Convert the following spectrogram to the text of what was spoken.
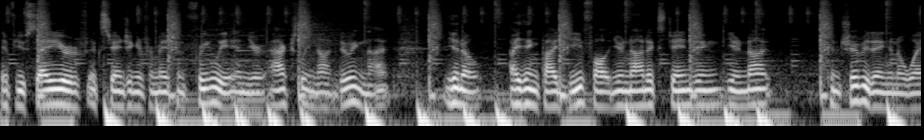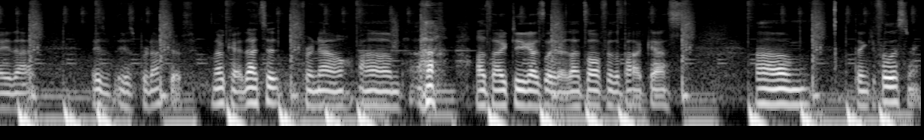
If you say you're exchanging information freely and you're actually not doing that, you know, I think by default you're not exchanging, you're not contributing in a way that is, is productive. Okay, that's it for now. Um, I'll talk to you guys later. That's all for the podcast. Um, thank you for listening.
